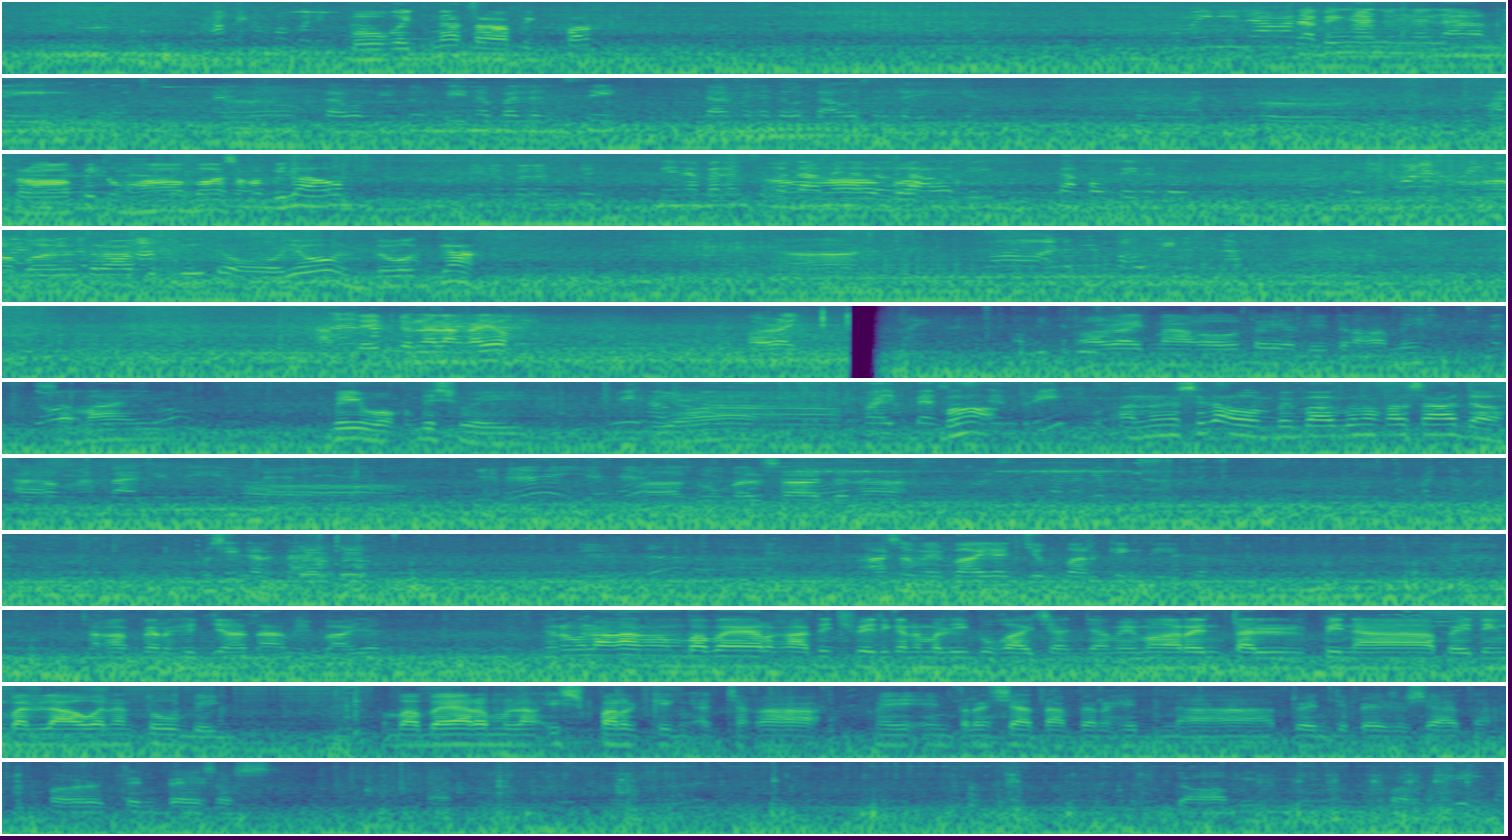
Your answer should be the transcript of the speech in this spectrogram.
Bukid na, traffic pa. Sabi nga nung lalaki, ano, tawag dito, hindi na balanse. Dami na daw tao sa laiya. Sa naman. Uh, traffic, ang haba sa kabila oh. Hindi na balanse, Ang madami na daw haba. tao dito. Kakautay na daw. Ang haba ng traffic dito. Oh, yun, luwag na. Yan. alam yung pauwi na sila. Update ko na lang kayo. Alright. Alright mga kautoy, andito na kami. Sa may Baywalk this way. We have Yeah. uh, 5 pesos Ba? entry. Ano na sila oh, may bago ng kalsada. Oo nga, bagay na yun. Ah, Yeah, yeah. bagong kalsada na. Pusinar tayo. Go. Ah, may bayad yung parking dito. Tsaka per head yata may bayad. Pero wala kang babayar cottage, pwede ka na maligo kahit saan dyan. May mga rental fee na pwedeng banlawan ng tubig. Ang babayaran mo lang is parking at saka may entrance yata per head na 20 pesos yata or 10 pesos. Yan. Daming parking.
